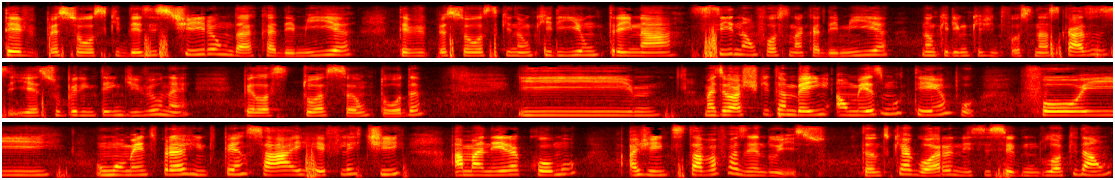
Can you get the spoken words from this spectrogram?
teve pessoas que desistiram da academia, teve pessoas que não queriam treinar se não fosse na academia, não queriam que a gente fosse nas casas, e é super entendível, né, pela situação toda. E, mas eu acho que também, ao mesmo tempo, foi um momento para a gente pensar e refletir a maneira como a gente estava fazendo isso. Tanto que agora, nesse segundo lockdown,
